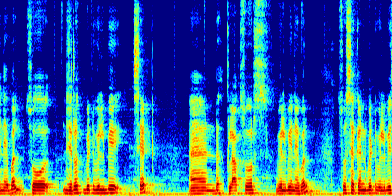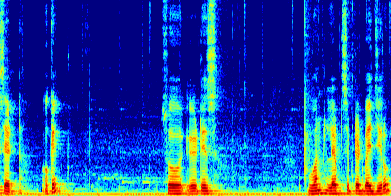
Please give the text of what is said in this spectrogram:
enable. So 0th bit will be set and clock source will be enabled. So second bit will be set. Okay? So it is 1 left shifted by 0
